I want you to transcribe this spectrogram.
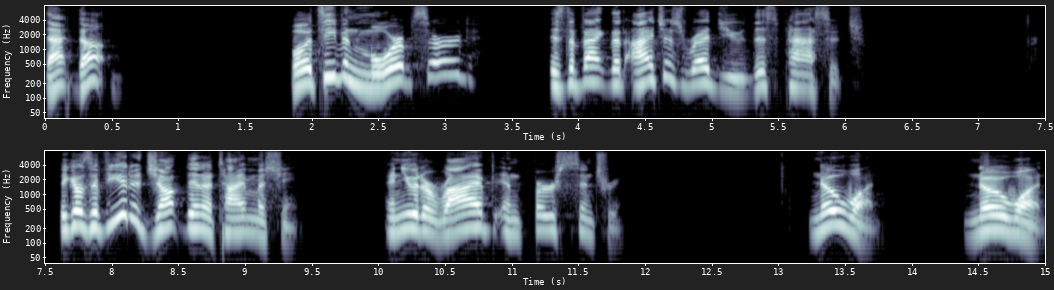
that dumb. But what's even more absurd is the fact that I just read you this passage. Because if you had jumped in a time machine and you had arrived in first century, no one, no one,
